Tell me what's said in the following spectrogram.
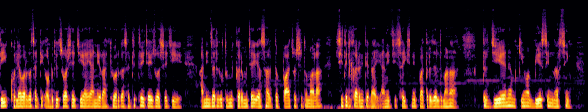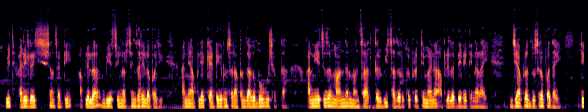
ती खुल्या वर्गासाठी अडतीस वर्षाची आहे आणि राखीव वर्गासाठी त्रेचाळीस वर्षाची आहे. आणि जर तुम्ही कर्मचारी असाल तर पाच वर्ष तुम्हाला शिथिल करण्यात येत आहे. आणि जी शैक्षणिक पात्र जर म्हणाल तर जी एन एम किंवा B S C nursing with valid रजिस्ट्रेशनसाठी आपल्याला बी एस सी नर्सिंग झालेलं पाहिजे. आणि आपल्या कॅटेगरीनुसार आपण जागा बघू शकता. आणि याचं जर मानधन म्हणसाल तर वीस हजार रुपये प्रति महिना आपल्याला देण्यात येणार आहे. जे आपलं दुसरं पद आहे ते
